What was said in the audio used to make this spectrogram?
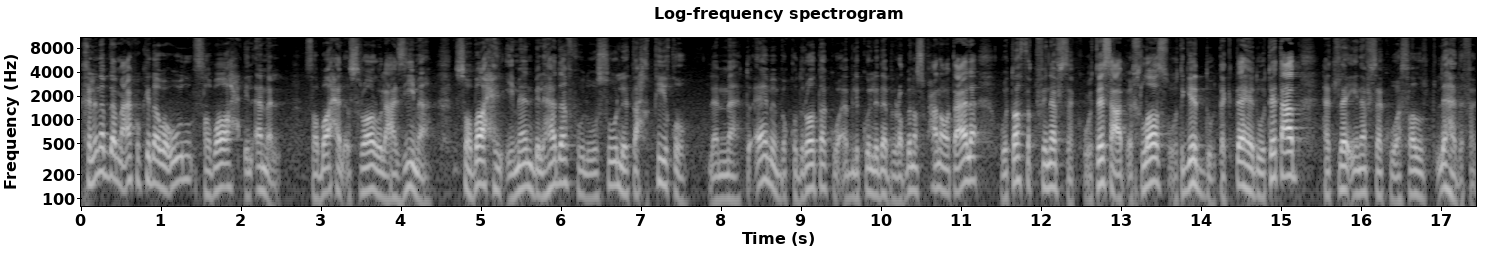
خلينا نبدأ معاكم كده وأقول صباح الأمل صباح الإصرار والعزيمة صباح الإيمان بالهدف والوصول لتحقيقه. لما تؤمن بقدراتك وقبل كل ده بربنا سبحانه وتعالى وتثق في نفسك وتسعى بإخلاص وتجد وتجتهد وتتعب هتلاقي نفسك وصلت لهدفك.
